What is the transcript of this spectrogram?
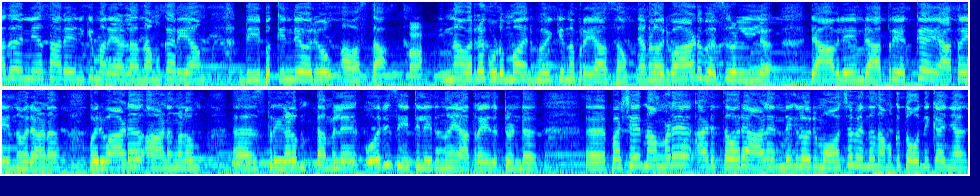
അത് തന്നെയാ സാറേ എനിക്കും അറിയാനുള്ളത്. നമുക്കറിയാം ദീപക്കിന്റെ ഒരു അവസ്ഥ. ഇന്ന് അവരുടെ കുടുംബം അനുഭവിക്കുന്ന പ്രയാസം. ഞങ്ങൾ ഒരുപാട് ബസ്സുകളിൽ രാവിലെയും രാത്രിയൊക്കെ യാത്ര ചെയ്യുന്നവരാണ്. ഒരുപാട് ആണുങ്ങളും സ്ത്രീകളും തമ്മിൽ ഒരു സീറ്റിലിരുന്ന് യാത്ര ചെയ്തിട്ടുണ്ട്. പക്ഷേ നമ്മുടെ അടുത്ത ഒരാൾ എന്തെങ്കിലും ഒരു മോശം എന്ന് നമുക്ക് തോന്നിക്കഴിഞ്ഞാൽ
